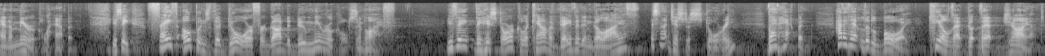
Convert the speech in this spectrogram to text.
and a miracle happened. You see, faith opens the door for God to do miracles in life. You think the historical account of David and Goliath, it's not just a story. That happened. How did that little boy kill that, that giant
